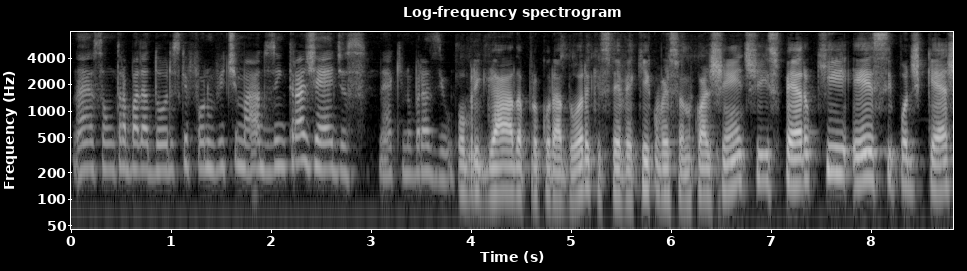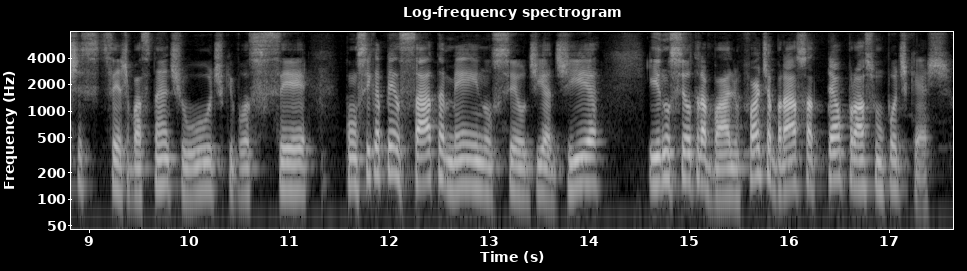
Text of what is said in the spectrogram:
Né? São trabalhadores que foram vitimados em tragédias né, aqui no Brasil. Obrigada, procuradora, que esteve aqui conversando com a gente. Espero que esse podcast seja bastante útil, que você consiga pensar também no seu dia a dia e no seu trabalho. Um forte abraço, até o próximo podcast.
